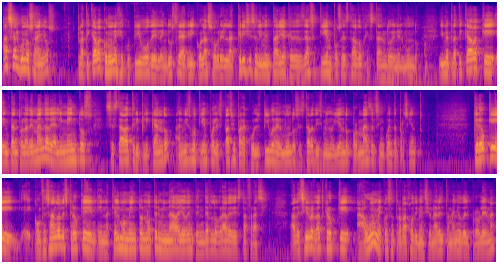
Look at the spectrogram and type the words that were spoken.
Hace algunos años platicaba con un ejecutivo de la industria agrícola sobre la crisis alimentaria que desde hace tiempo se ha estado gestando en el mundo. Y me platicaba que en tanto la demanda de alimentos se estaba triplicando, al mismo tiempo el espacio para cultivo en el mundo se estaba disminuyendo por más del 50%. Creo que, eh, confesándoles, creo que en, en aquel momento no terminaba yo de entender lo grave de esta frase. A decir verdad, creo que aún me cuesta trabajo dimensionar el tamaño del problema,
